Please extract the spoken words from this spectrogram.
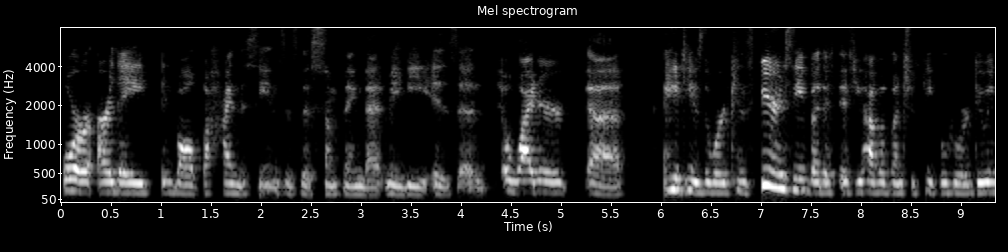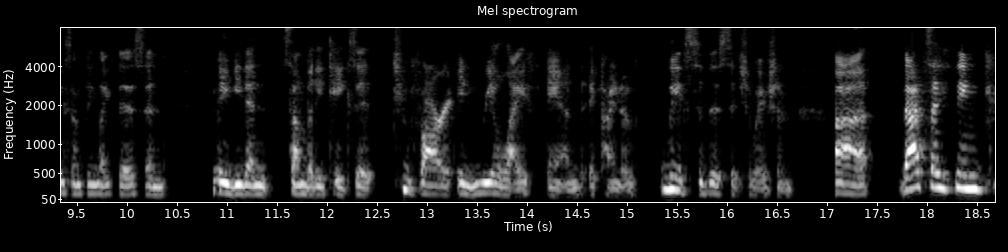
or are they involved behind the scenes? Is this something that maybe is a, a wider uh, I hate to use the word conspiracy, but if, if you have a bunch of people who are doing something like this and maybe then somebody takes it too far in real life and it kind of leads to this situation. Uh, that's, I think,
